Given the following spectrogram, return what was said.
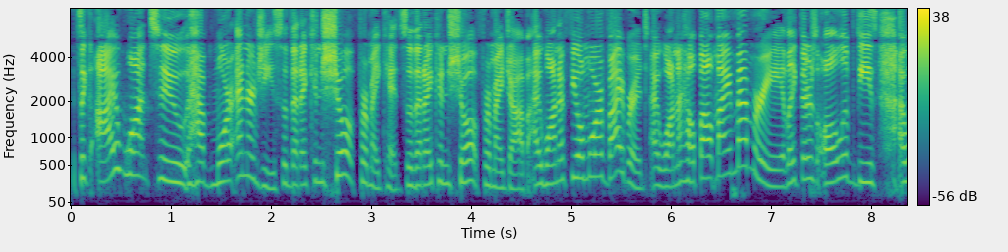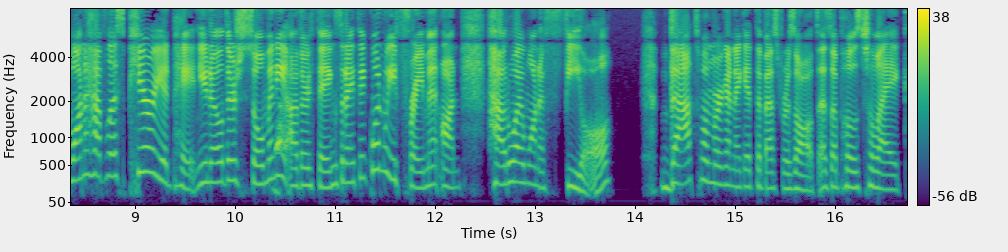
it's like, I want to have more energy so that I can show up for my kids, so that I can show up for my job. I want to feel more vibrant. I want to help out my memory. Like, there's all of these. I want to have less period pain. You know, there's so many other things. And I think when we frame it on how do I want to feel, that's when we're going to get the best results as opposed to like,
